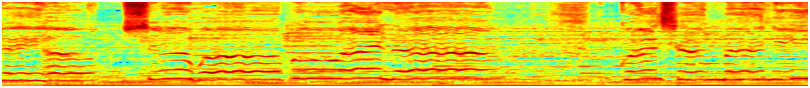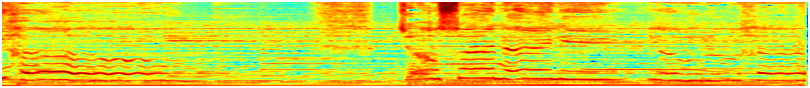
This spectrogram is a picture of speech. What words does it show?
最后是我不爱了。关上门以后，就算爱你又如何？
